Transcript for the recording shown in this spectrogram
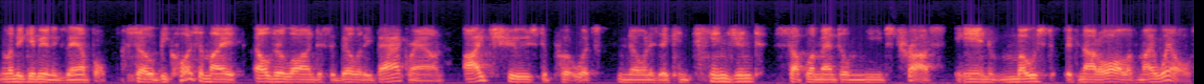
Let me give you an example. So, because of my elder law and disability background, I choose to put what's known as a contingent supplemental needs trust in most, if not all, of my wills.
